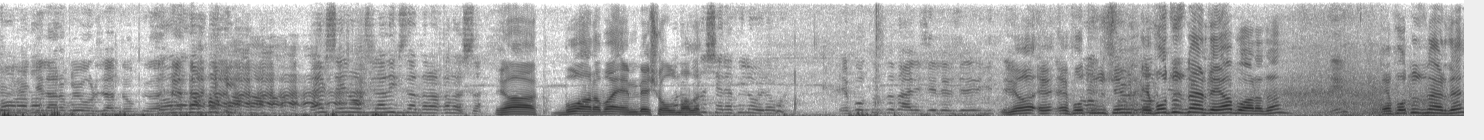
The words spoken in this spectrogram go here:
Sonradan- söylüyor. Gel arabayı orijinal topluyorlar. Her şeyin orijinali güzeldir arkadaşlar. Ya bu araba M5 olmalı. Arabanın şerefiyle oynamayın. F30'da da aynı şeyleri söyledi gitti. Ya e- F30'u çevir. F30 nerede ya bu arada? F30 nerede?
